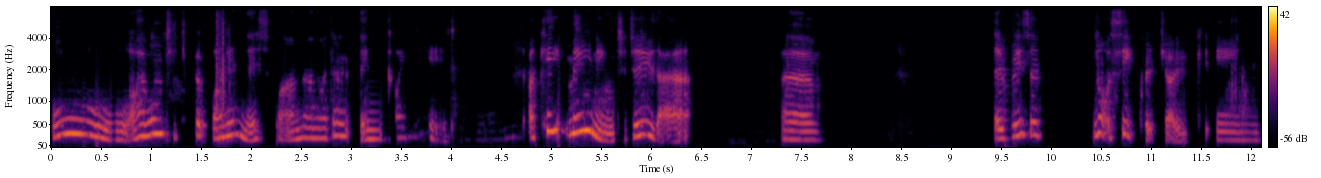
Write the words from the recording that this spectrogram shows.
Oh, I wanted to put one in this one, and I don't think I did. I keep meaning to do that. Um, there is a not a secret joke in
